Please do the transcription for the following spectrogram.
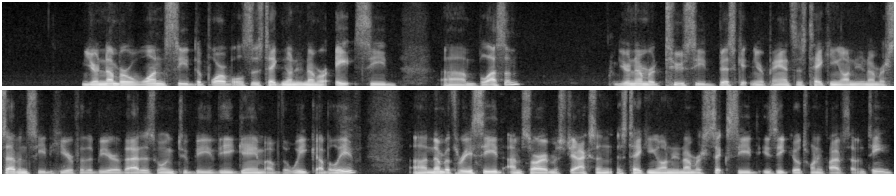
your number one seed deplorables is taking on your number eight seed um, Blessum. Your number two seed biscuit in your pants is taking on your number seven seed here for the beer. That is going to be the game of the week, I believe. Uh, number three seed, I'm sorry, Miss Jackson is taking on your number six seed Ezekiel 2517.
